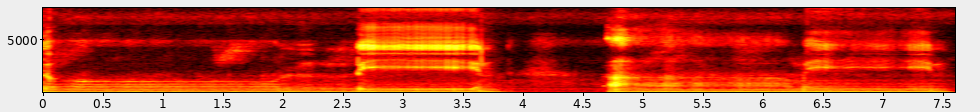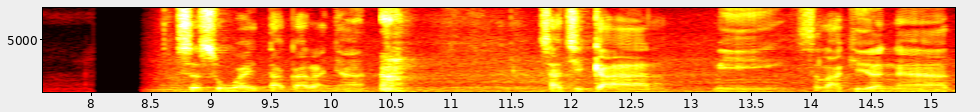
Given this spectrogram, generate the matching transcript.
waladdallin amin. Sesuai takarannya. Sajikan mie selagi hangat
